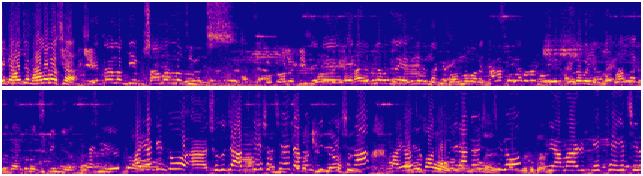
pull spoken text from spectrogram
এটা হচ্ছে ভালোবাসা। সেটা হলো গিফট সামান্য জিনিস। আচ্ছা। ধন্যবাদ। এটা বললেন না। ভালো লাগছে তার জন্য চিকেন নিয়ে আসছে। এটা কিন্তু শুধু যে আজকে এসেছে তেমন কি কিন্তু নিয়ে কিছু না ভাইয়া হচ্ছে গত দুদিন আগে এসেছিল উনি আমার কেক খেয়ে গেছিল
